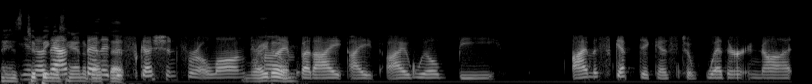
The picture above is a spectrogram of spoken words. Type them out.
his you tipping know, his hand about that. that. That's been a discussion for a long right time, on. but I, I I will be I'm a skeptic as to whether or not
